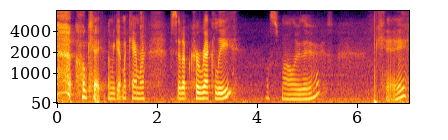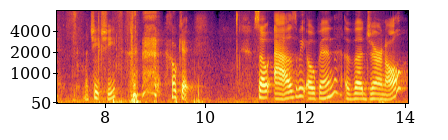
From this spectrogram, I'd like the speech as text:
okay. Let me get my camera set up correctly. A little smaller there. Okay. My cheat sheet. okay. So as we open the journal,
